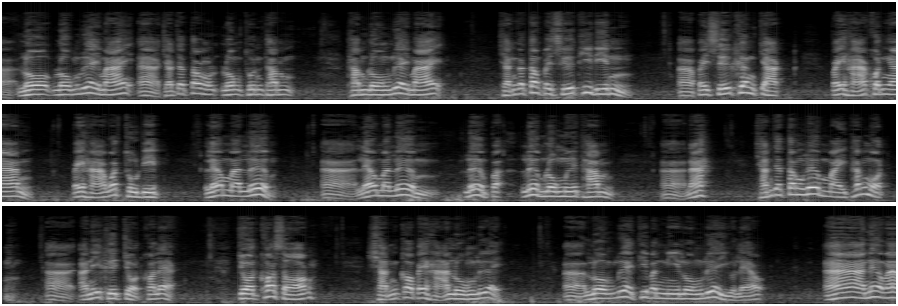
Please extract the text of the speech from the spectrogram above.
าโลงเลื่อยไม้อ่าฉันจะต้องลงทุนทำทำโรงเลื่อยไม้ ฉันก็ต้องไปซื้อที่ดินไปซื้อเครื่องจักร ไปหาคนงาน ไปหาวัตถุดิบ แล้วมาเริ่มแล้วมาเริ่มเริ่มเริ่มลงมือทำอนะฉันจะต้องเริ่มใหม่ทั้งหมดอ,อันนี้คือโจทย์ข้อแรก โจทย์ข้อสองฉันก็ไปหาโรงเลื่อยโรงเลื่อยที่มันมีโรงเลื่อยอยู่แล้วอ่าเนื้อไหม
